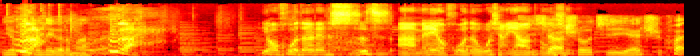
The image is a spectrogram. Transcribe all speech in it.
你又发现那个了吗？呃，又获得了个石子啊，没有获得我想要的东西。收集岩石块。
